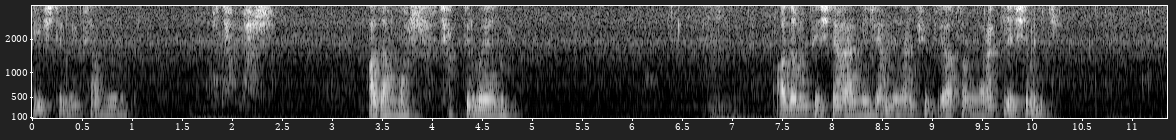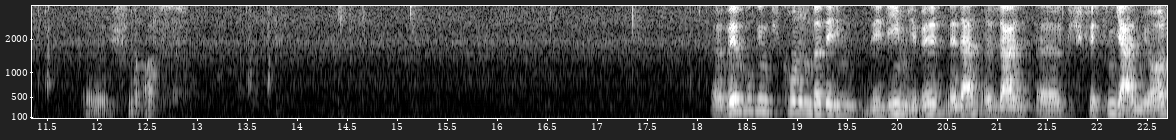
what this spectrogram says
değiştirmeyi planlıyorum. Adam var. Adam var. Çaktırmayalım. Adamın peşine vermeyeceğim. Neden? Çünkü daha tam olarak gelişemedik. Ee, şunu at. Ve bugünkü konumda dediğim, dediğim gibi neden özel e, küçük resim gelmiyor?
